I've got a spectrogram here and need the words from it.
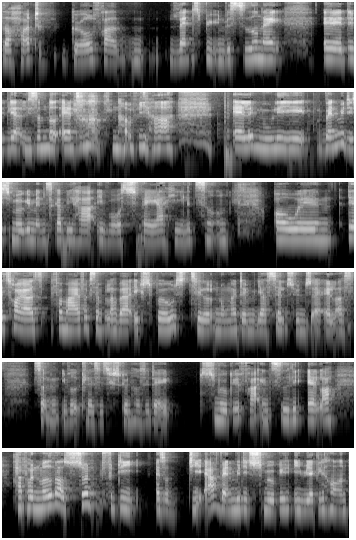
the hot girl fra landsbyen ved siden af, øh, det bliver ligesom noget andet, når vi har alle mulige vanvittigt smukke mennesker, vi har i vores sfære hele tiden. Og øh, det tror jeg også for mig for eksempel har været exposed til nogle af dem, jeg selv synes er allers sådan, I ved, klassisk skønhedsideal, smukke fra en tidlig alder, har på en måde været sundt, fordi altså, de er vanvittigt smukke i virkeligheden,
